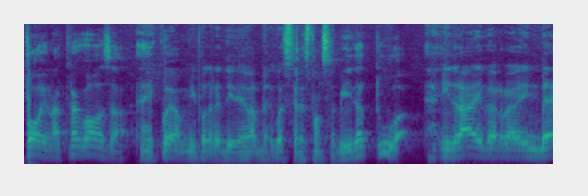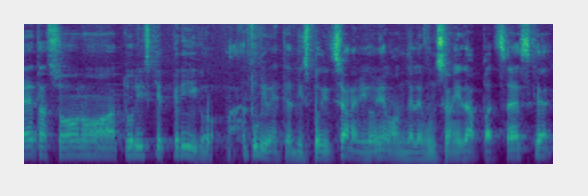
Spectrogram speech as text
Poi un'altra cosa, e qui mi potrei dire, vabbè, questa è responsabilità tua, i driver in beta sono a tuo rischio e pericolo, ma tu li metti a disposizione, amico mio, con delle funzionalità pazzesche,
